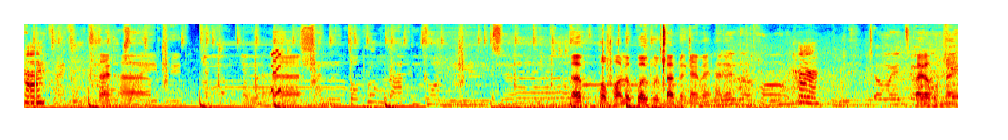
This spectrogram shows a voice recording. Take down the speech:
คะ ได้ครับ ออผมขอรบกวนคุณแป๊บนึงได้ไหมถ้างั้นค่ะ ไปกับผมหน่อย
